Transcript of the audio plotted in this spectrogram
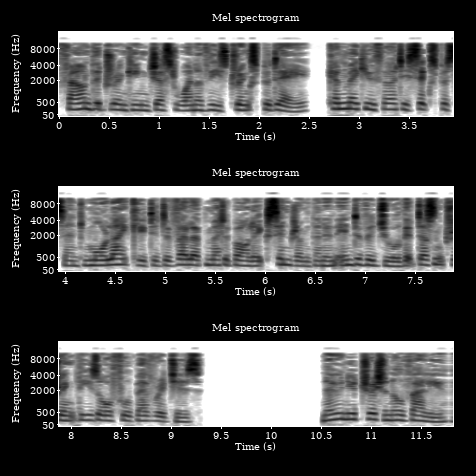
found that drinking just one of these drinks per day can make you 36% more likely to develop metabolic syndrome than an individual that doesn't drink these awful beverages. No nutritional value.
